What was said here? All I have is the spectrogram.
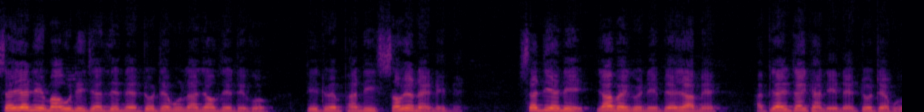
ဆယ်ရက်နေ့မှာဥတီချက်သစ်နဲ့တိုးတက်မှုလမ်းကြောင်းသစ်တွေကို တီတွင်ဖန်တီးဆောင်ရွက်နိုင်နိုင်မယ်ဆက်တရက်နေ့ရပိုင်ခွင့်တွေပြန်ရမယ်အပြိုင်တိုက်ခံတွေနဲ့တိုးတက်မှု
